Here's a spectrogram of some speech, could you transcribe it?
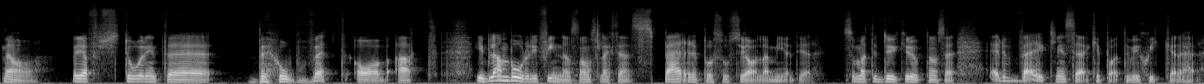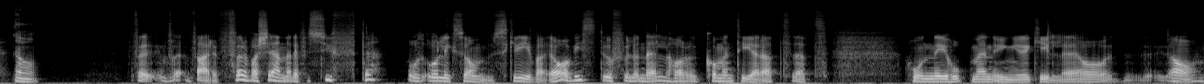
Ja, och jag förstår inte behovet av att ibland borde det finnas någon slags spärr på sociala medier. Som att det dyker upp någon så här. Är du verkligen säker på att du vill skicka det här? Ja, För varför? Vad tjänar det för syfte? Och, och liksom skriva. Ja visst, Uffe Lundell har kommenterat att hon är ihop med en yngre kille och ja,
